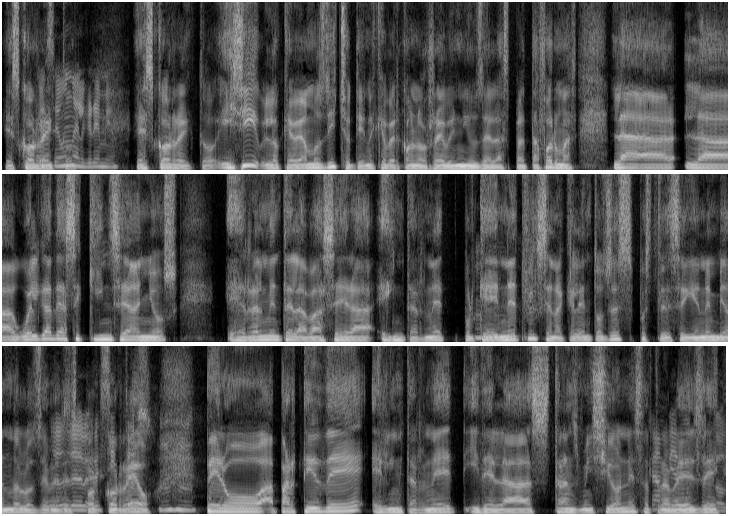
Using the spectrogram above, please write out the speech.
Es Que correcto. se une el gremio. Es correcto. Y sí, lo que habíamos dicho tiene que ver con los revenues de las plataformas. La, la huelga de hace 15 años eh, realmente la base era Internet, porque Netflix en aquel entonces pues te seguían enviando los DVDs por correo. Pero a partir de el internet y de las transmisiones a través de todo.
